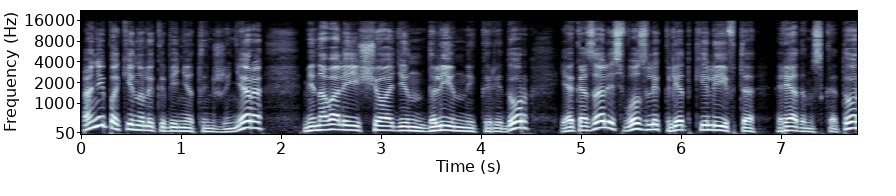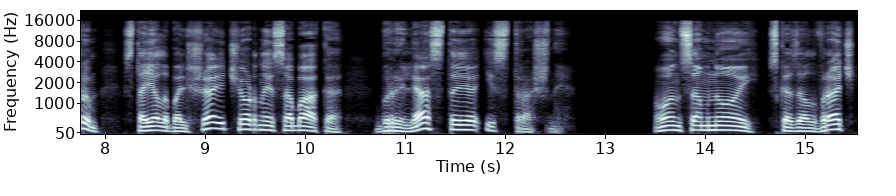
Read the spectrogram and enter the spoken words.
Они покинули кабинет инженера, миновали еще один длинный коридор и оказались возле клетки лифта, рядом с которым стояла большая черная собака, брылястая и страшная. «Он со мной», — сказал врач,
